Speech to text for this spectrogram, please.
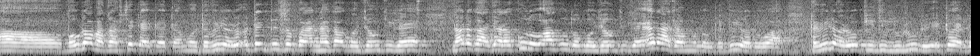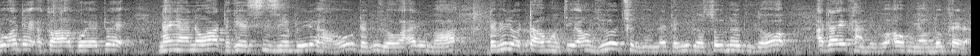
အာဗုဒ္ဓဘာသာဖြစ်တဲ့အတွက်တောင်မို့တပည့်တော်တို့အတိတ်ပစ္စုပန်အနာဂတ်ကိုယုံကြည်တယ်နောက်တစ်ခါကျတော့ကုသိုလ်အကုသိုလ်ကိုယုံကြည်တယ်အဲ့ဒါကြောင့်မလို့တပည့်တော်တို့ကတပည့်တော်တို့ပြည်သူလူထုတွေအတွက်လိုအပ်တဲ့အကာအကွယ်အတွက်နိုင်ငံတော်ကတကယ်စီစဉ်ပေးတဲ့ဟာကိုတပည့်တော်ကအဲ့ဒီမှာတပည့်တော်တာဝန်ကျေအောင်ရွတ်ချင်တယ်တပည့်တော်ဆုံးနေပြီးတော့အတိုက်အခံတွေကိုအောက်မြောင်လုပ်ခဲ့တာ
